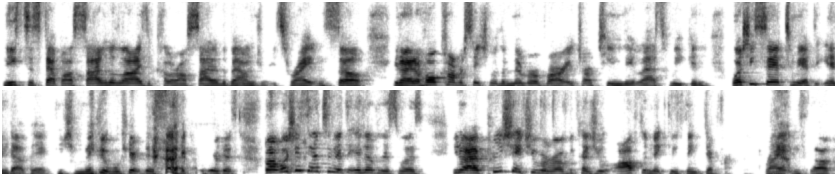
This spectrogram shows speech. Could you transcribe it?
needs to step outside of the lines and color outside of the boundaries, right? And so, you know, I had a whole conversation with a member of our HR team last week, and what she said to me at the end of it, and she maybe will hear this. Like, hear this. But what she said to me at the end of this was, you know, I appreciate you, Monroe, because you often make me think differently. Right. Yeah. And so,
